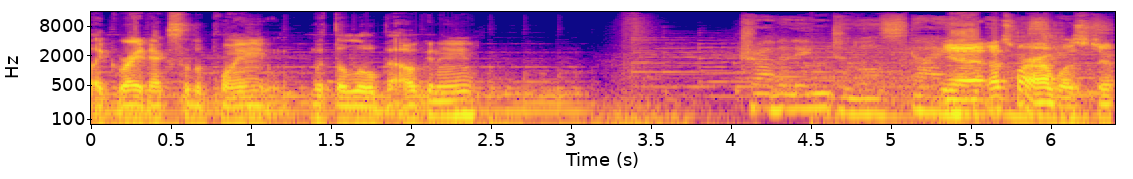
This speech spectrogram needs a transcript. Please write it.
like right next to the point with the little balcony. Traveling to All Sky. Yeah, that's where I was too.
